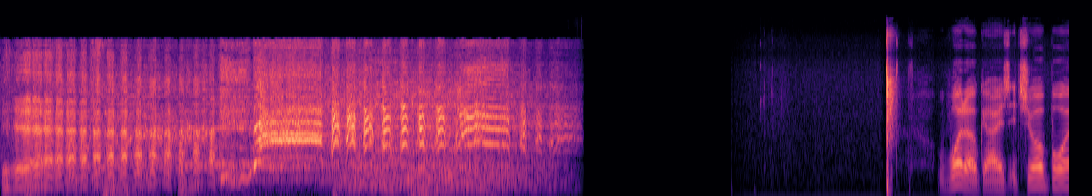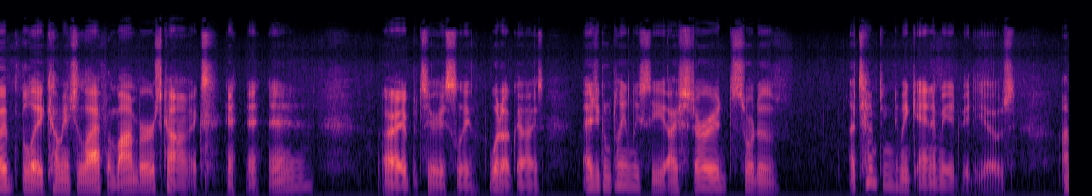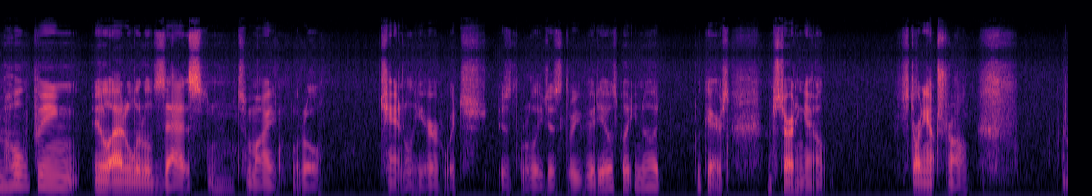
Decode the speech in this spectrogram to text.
What up, guys? It's your boy Blake coming at you live from Mindburst Comics. Alright, but seriously, what up, guys? As you can plainly see, I started sort of attempting to make animated videos. I'm hoping it'll add a little zazz to my little channel here, which is literally just three videos, but you know what? Who cares? I'm starting out. Starting out strong.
